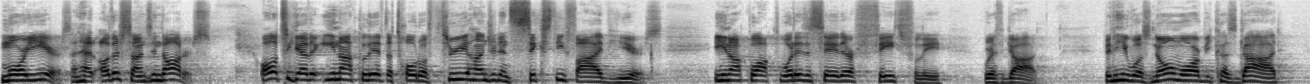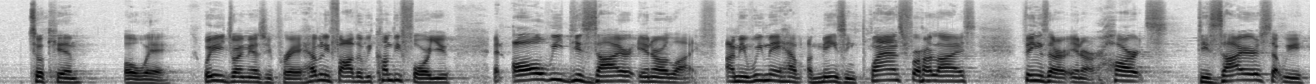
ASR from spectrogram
more years and had other sons and daughters. Altogether, Enoch lived a total of 365 years. Enoch walked, what does it say there? Faithfully with God. Then he was no more because God took him away. Will you join me as we pray? Heavenly Father, we come before you and all we desire in our life. I mean, we may have amazing plans for our lives, things that are in our hearts, desires that we,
